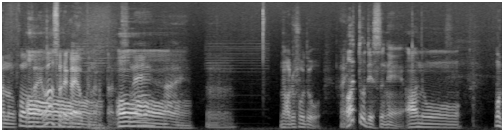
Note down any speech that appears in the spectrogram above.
あの今回はそれが良くなったんですね。はいうんなるほど、はいあとですねあのーまあ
